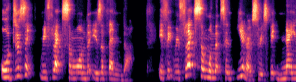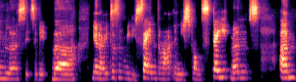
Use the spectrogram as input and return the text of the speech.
Or does it reflect someone that is a vendor? If it reflects someone that's a you know so it's a bit nameless it's a bit uh, you know it doesn't really say there aren't any strong statements um,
